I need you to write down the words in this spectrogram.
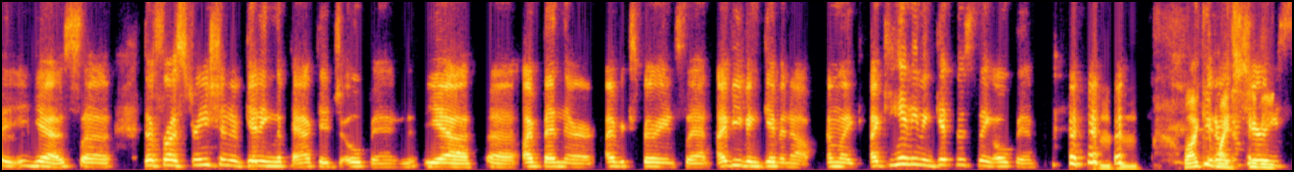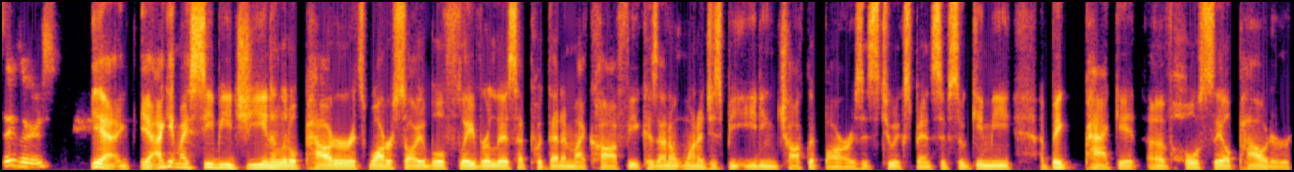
Yes uh, the frustration of getting the package open. Yeah uh, i've been there. I've experienced that. I've even given up. I'm like i can't even get this thing open. Mm-hmm. well i get my CB- scissors. Yeah yeah i get my cbg in a little powder. It's water soluble flavorless. I put that in my coffee because i don't want to just be eating chocolate bars. It's too expensive. So give me a big packet of wholesale powder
